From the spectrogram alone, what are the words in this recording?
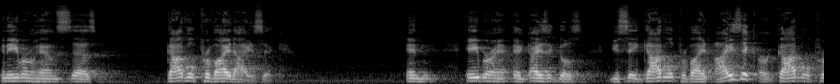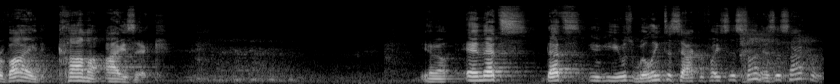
And Abraham says, God will provide Isaac. And Abraham and Isaac goes, You say God will provide Isaac or God will provide, comma, Isaac. you know, and that's that's he was willing to sacrifice his son as a sacrifice,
